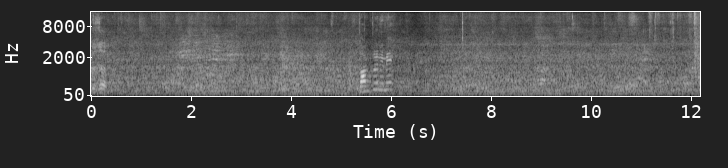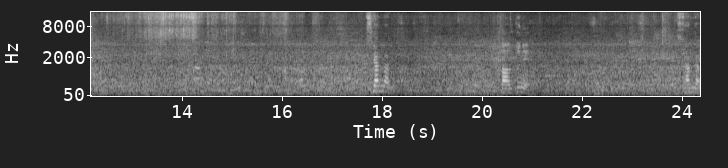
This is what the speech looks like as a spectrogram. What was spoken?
Kuzu. Tantuni mi? İskender? Tantuni. İskender.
